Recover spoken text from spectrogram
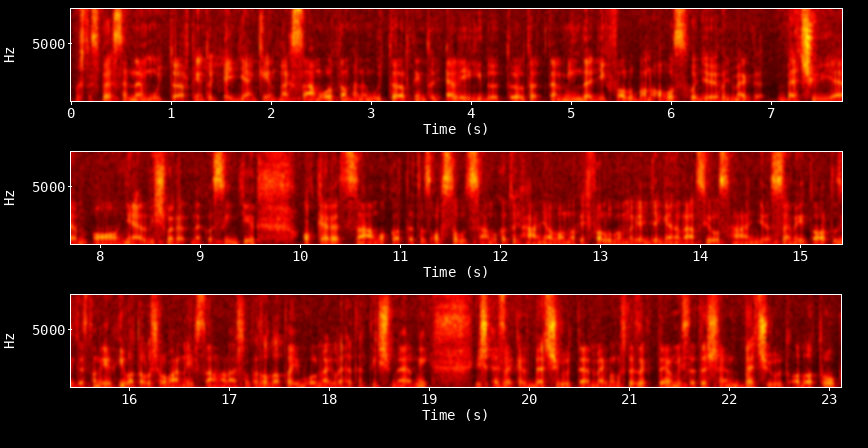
Most ez persze nem úgy történt, hogy egyenként megszámoltam, hanem úgy történt, hogy elég időt töltöttem mindegyik faluban ahhoz, hogy, hogy megbecsüljem a nyelvismeretnek a szintjét. A keretszámokat, tehát az abszolút számokat, hogy hányan vannak egy faluban, meg egy generációhoz hány személy tartozik, ezt a név, hivatalos román népszámlálásnak az adataiból meg lehetett ismerni és ezeket becsültem meg. Na most ezek természetesen becsült adatok,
